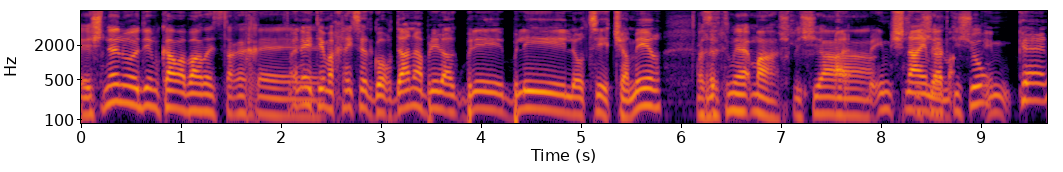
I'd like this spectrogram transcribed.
ושנינו יודעים כמה ברדה יצטרך... אה, אני הייתי מכניס את גורדנה בלי, בלי, בלי להוציא את שמיר. אז את מי, מה, שלישייה... אה, עם שניים... שלישיית קישור? כן,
